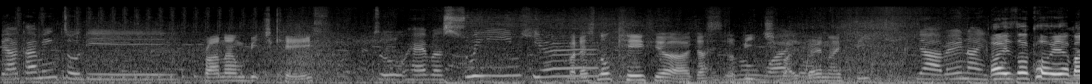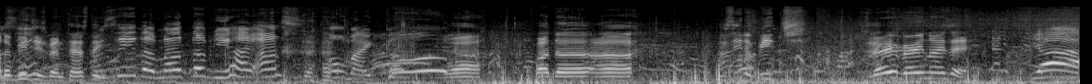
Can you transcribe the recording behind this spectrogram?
We are coming to the Pranang Beach Cave. to have a swim here. But there's no cave here, uh, just a beach. But it's very nice beach. Yeah, very nice. Oh, it's so cold here, but You the beach is fantastic. You see the mountain behind us? oh my god! Yeah, but the uh, you see the beach. It's very very nice eh. Yeah.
